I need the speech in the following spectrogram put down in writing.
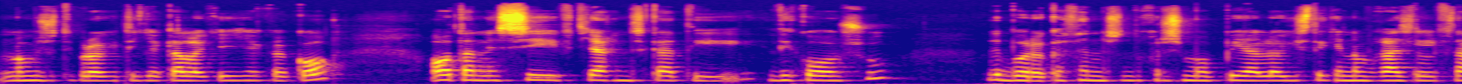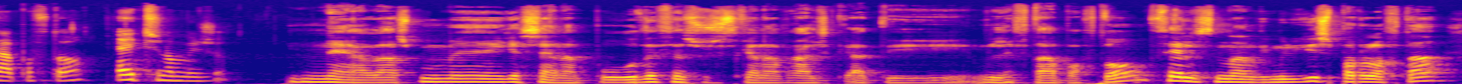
νομίζω ότι πρόκειται για καλό και για κακό. Όταν εσύ φτιάχνεις κάτι δικό σου, δεν μπορεί ο καθένας να το χρησιμοποιεί αλόγιστα και να βγάζει λεφτά από αυτό. Έτσι νομίζω. Ναι, αλλά ας πούμε για σένα που δεν θες ουσιαστικά να βγάλεις κάτι λεφτά από αυτό, θέλεις να δημιουργήσεις παρόλα αυτά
